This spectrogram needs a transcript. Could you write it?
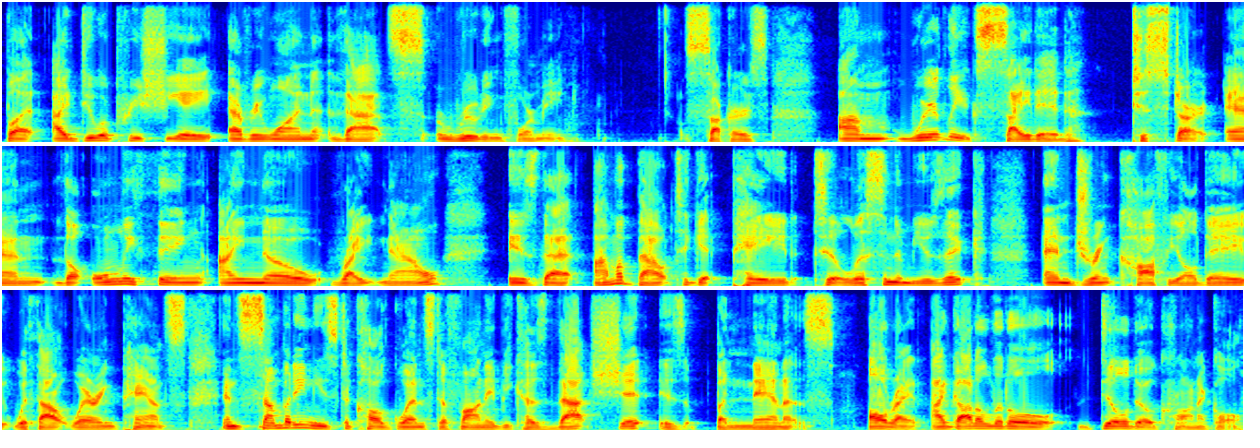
but I do appreciate everyone that's rooting for me. Suckers. I'm weirdly excited to start. And the only thing I know right now is that I'm about to get paid to listen to music and drink coffee all day without wearing pants. And somebody needs to call Gwen Stefani because that shit is bananas. All right, I got a little dildo chronicle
